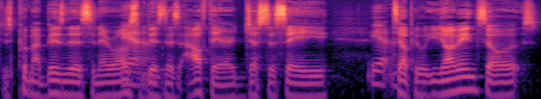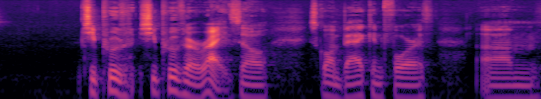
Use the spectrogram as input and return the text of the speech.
just put my business and everyone else's Yeah. business out there just to say Yeah. tell people. You know what I mean? So she proved she proved her right. So it's going back and forth. Um,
